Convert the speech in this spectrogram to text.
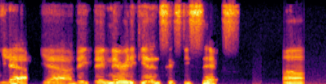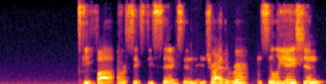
yeah, yeah, they they married again in sixty six. Uh, 65 or 66 and, and tried the reconciliation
